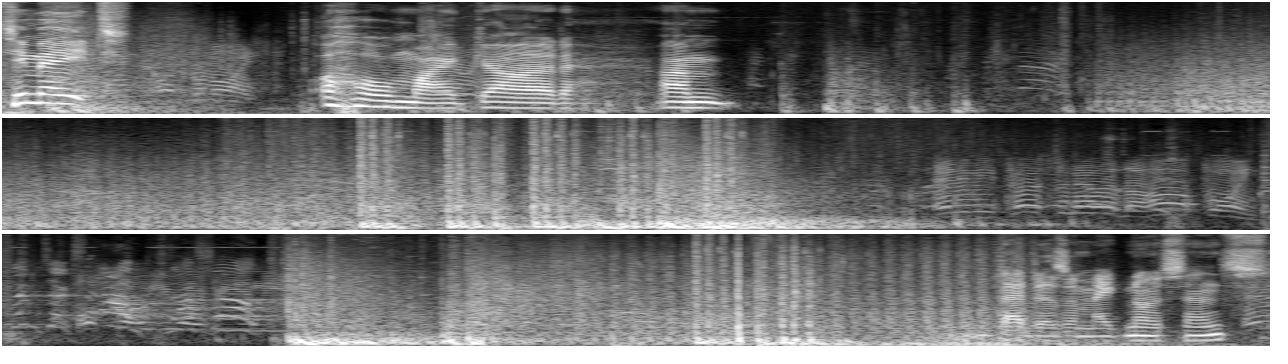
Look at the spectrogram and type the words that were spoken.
Teammate! Oh my god. Um in the that doesn't make no sense.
